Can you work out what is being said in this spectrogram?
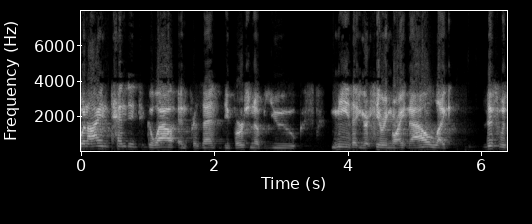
when I intended to go out and present the version of you, me that you're hearing right now, like, this was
